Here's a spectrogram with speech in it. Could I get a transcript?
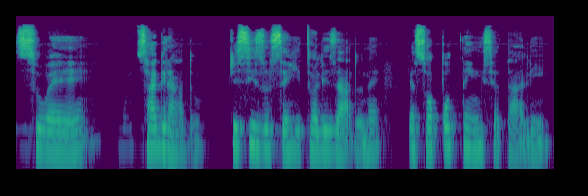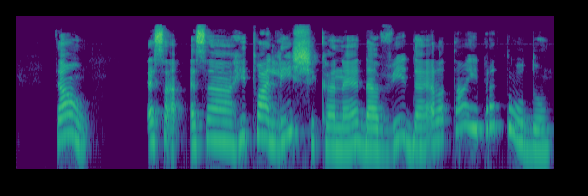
Isso é muito sagrado, precisa ser ritualizado, né? Porque a sua potência tá ali. Então, essa, essa ritualística, né, da vida, ela tá aí para tudo.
